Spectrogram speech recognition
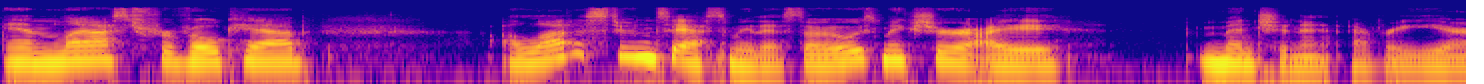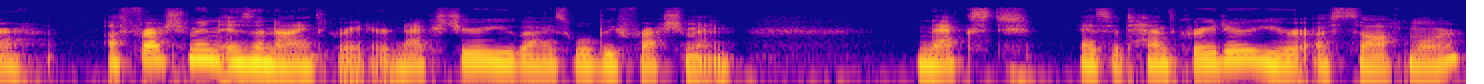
And last for vocab, a lot of students ask me this, so I always make sure I mention it every year. A freshman is a ninth grader. Next year, you guys will be freshmen. Next As a 10th grader, you're a sophomore.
